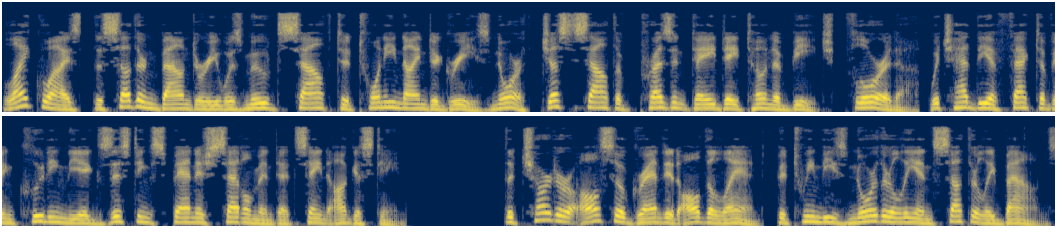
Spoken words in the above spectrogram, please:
Likewise, the southern boundary was moved south to 29 degrees north, just south of present-day Daytona Beach, Florida, which had the effect of including the existing Spanish settlement at St. Augustine. The charter also granted all the land, between these northerly and southerly bounds,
